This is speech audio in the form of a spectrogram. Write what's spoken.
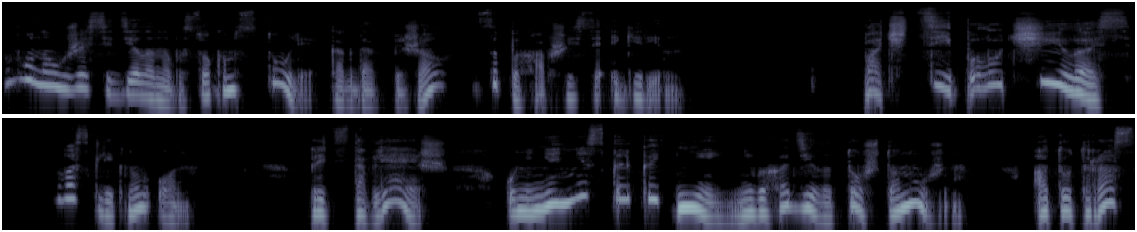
Луна уже сидела на высоком стуле, когда вбежал запыхавшийся Эгерин. Почти получилось, воскликнул он. Представляешь, у меня несколько дней не выходило то, что нужно, а тут раз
